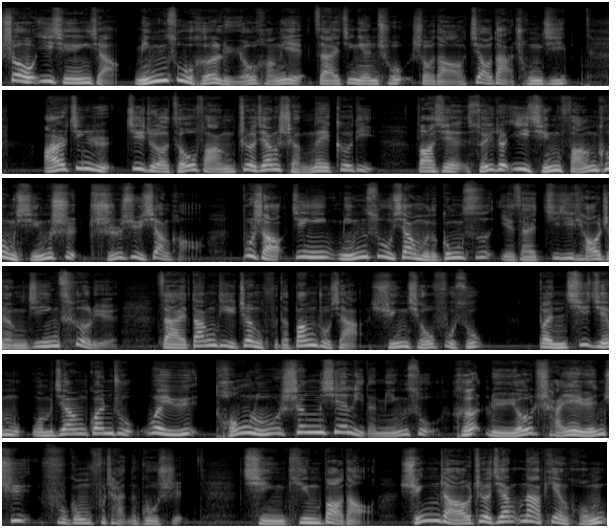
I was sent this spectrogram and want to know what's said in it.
受疫情影响，民宿和旅游行业在今年初受到较大冲击。而近日，记者走访浙江省内各地，发现随着疫情防控形势持续向好，不少经营民宿项目的公司也在积极调整经营策略，在当地政府的帮助下寻求复苏。本期节目，我们将关注位于桐庐生鲜里的民宿和旅游产业园区复工复产的故事，请听报道：寻找浙江那片红，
